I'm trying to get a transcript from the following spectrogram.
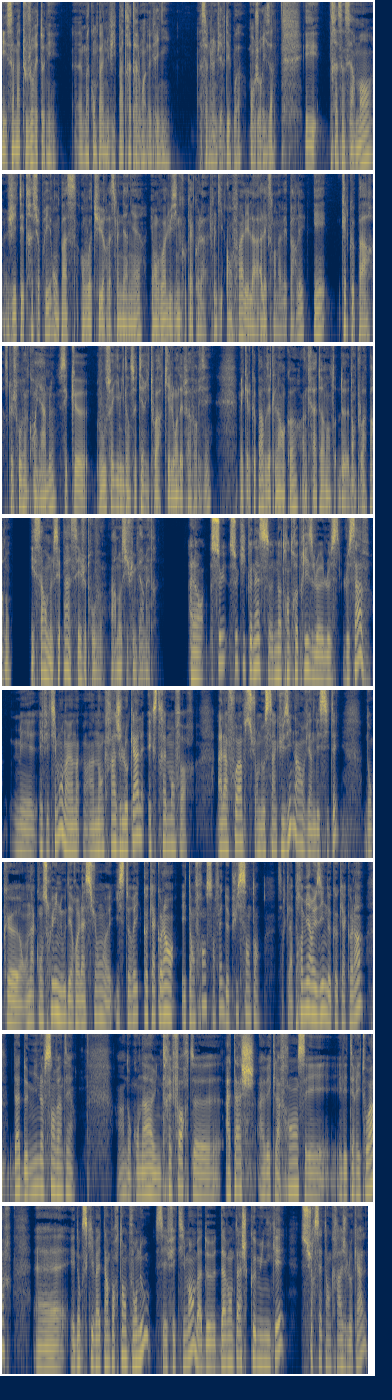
Et ça m'a toujours étonné. Euh, ma compagne vit pas très très loin de Grigny, à Sainte-Geneviève-des-Bois. Bonjour Isa. Et très sincèrement, j'ai été très surpris. On passe en voiture la semaine dernière et on voit l'usine Coca-Cola. Je me dis, enfin, elle est là. Alex m'en avait parlé. Et quelque part, ce que je trouve incroyable, c'est que vous soyez mis dans ce territoire qui est loin d'être favorisé, mais quelque part, vous êtes là encore un créateur d'emplois, pardon. Et ça, on ne le sait pas assez, je trouve, Arnaud, si je puis me permettre. Alors, ceux, qui connaissent notre entreprise le, savent, mais effectivement, on a un ancrage local extrêmement fort à la fois sur nos cinq usines, hein, on vient de les citer. Donc euh, on a construit, nous, des relations euh, historiques. Coca-Cola est en France, en fait, depuis 100 ans. C'est-à-dire que la première usine de Coca-Cola date de 1921. Hein, donc on a une très forte euh, attache avec la France et, les territoires. et donc ce qui va être important pour nous, c'est effectivement bah, de davantage communiquer sur cet ancrage local.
